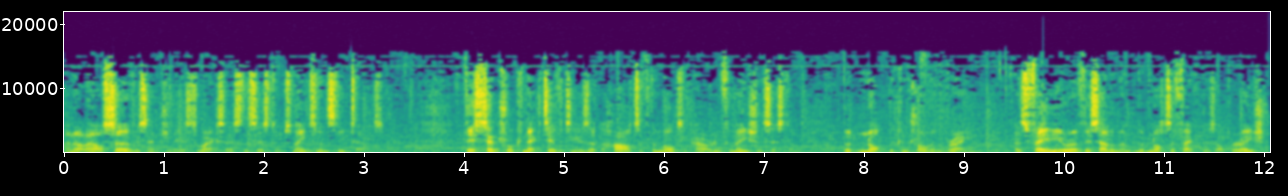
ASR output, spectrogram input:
and allows service engineers to access the system's maintenance details. This central connectivity is at the heart of the multi-power information system but not the controlling brain, as failure of this element would not affect this operation.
